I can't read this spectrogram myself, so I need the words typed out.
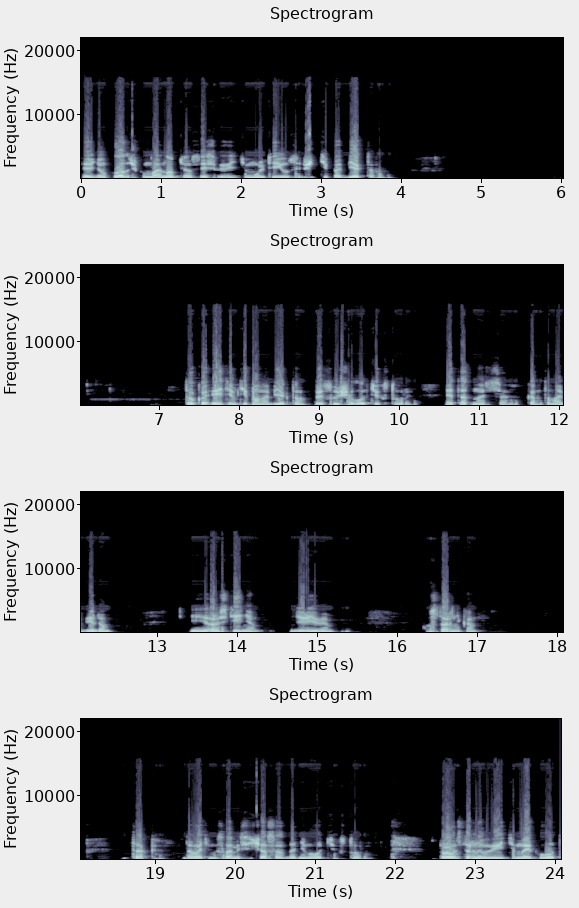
Перейдем в вкладочку My Options. Здесь вы видите Multi-Usage, тип объектов. Только этим типам объектов присущи лот текстуры. Это относится к автомобилям и растениям, деревьям, кустарникам. Так, давайте мы с вами сейчас создадим лот текстуру правой стороны вы видите make load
